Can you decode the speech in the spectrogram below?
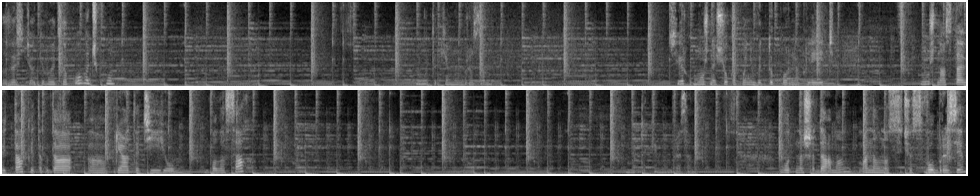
Застегивает заколочку. Вот таким образом. Сверху можно еще какой-нибудь декор наклеить. Нужно оставить так и тогда э, прятать ее в волосах Вот наша дама. Она у нас сейчас в образе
